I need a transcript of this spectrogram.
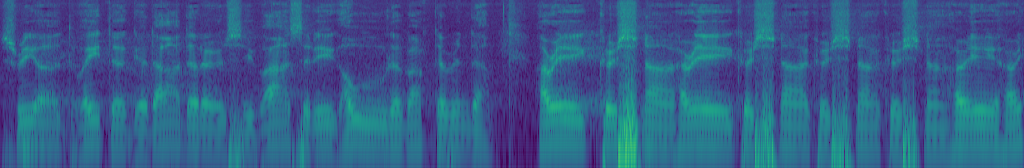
Shri Advaita Gadadhara Sivasari Gauda Bhaktavinda Hare Krishna Hare Krishna Krishna Krishna Hare Hare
